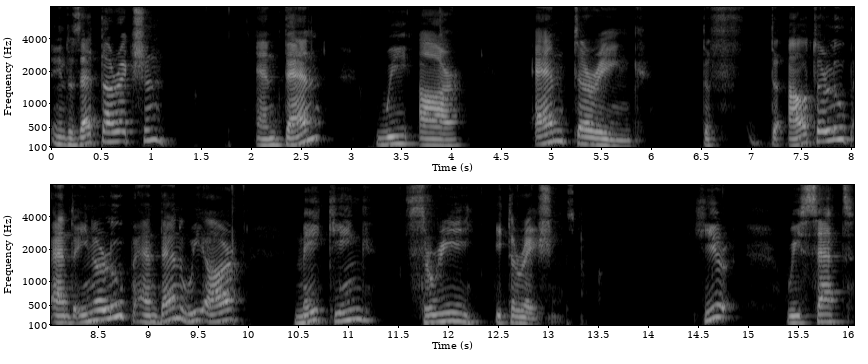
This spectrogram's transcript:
in the z direction. And then we are entering the, the outer loop and the inner loop and then we are making three iterations. Here we set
